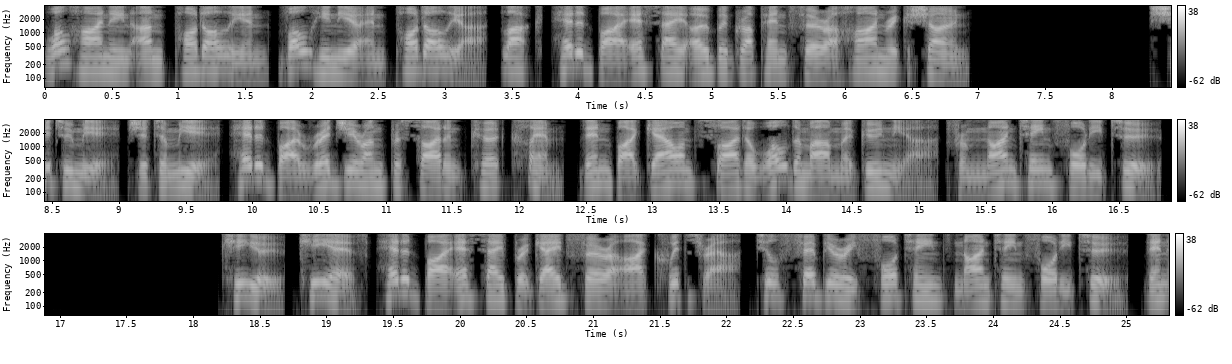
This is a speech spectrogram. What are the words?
Wolhynien und Podolien Volhynia and Podolia, Luck headed by SA Obergruppenführer Heinrich Schoen. Zhytomyr headed by Regierungspräsident Kurt Klemm, then by Gauamtsleiter Waldemar Magunia from 1942. Kyiv, Kiev headed by SA Brigadeführer I Quitzrau, till February 14, 1942, then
